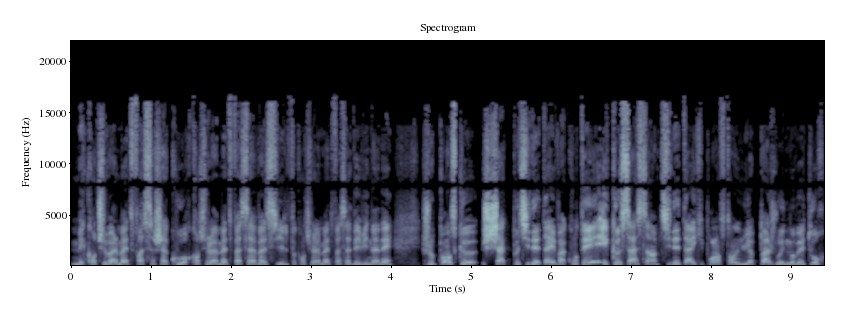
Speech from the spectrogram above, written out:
Mais quand tu vas le mettre face à Shakur, quand tu vas le mettre face à Vassil, quand tu vas le mettre face à Devin Haney, je pense que chaque petit détail va compter et que ça, c'est un petit détail qui pour l'instant ne lui a pas joué de mauvais tour,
